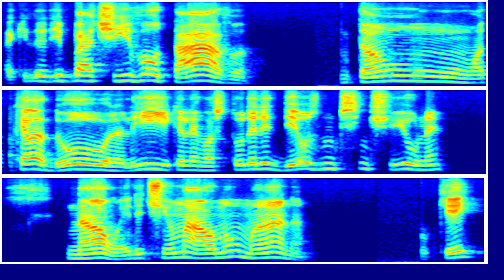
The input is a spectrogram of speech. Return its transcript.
Aquilo ali batia e voltava. Então, aquela dor ali, aquele negócio todo, ele Deus não sentiu, né? Não, ele tinha uma alma humana, ok?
